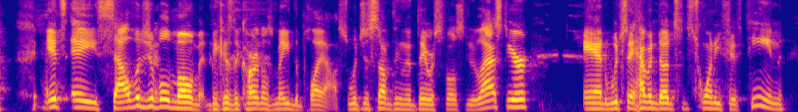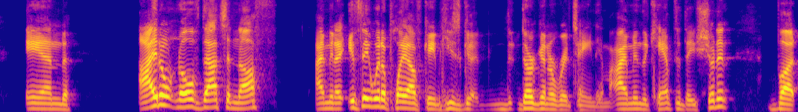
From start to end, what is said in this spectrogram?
it's a salvageable moment because the Cardinals made the playoffs, which is something that they were supposed to do last year, and which they haven't done since 2015. And I don't know if that's enough. I mean, if they win a playoff game, he's good. They're going to retain him. I'm in the camp that they shouldn't, but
